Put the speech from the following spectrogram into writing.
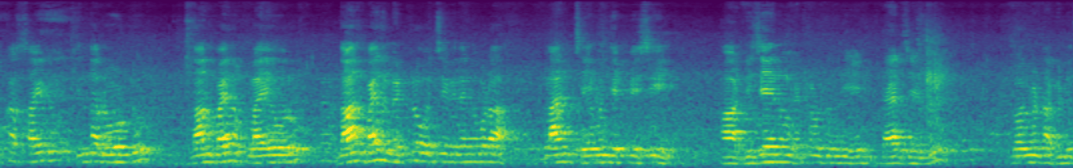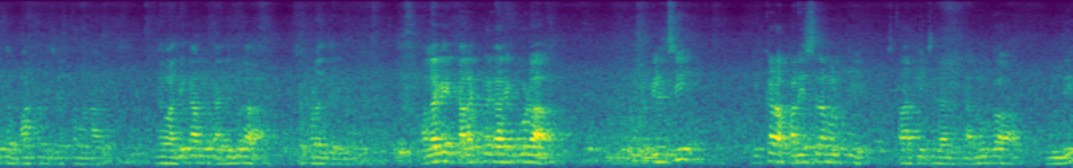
ఒక సైడు కింద రోడ్డు దానిపైన ఫ్లైఓవర్ దానిపైన మెట్రో వచ్చే విధంగా కూడా ప్లాన్ చేయమని చెప్పేసి ఆ డిజైన్ ఎట్లా ఉంటుంది ఏంటి తయారు చేయండి. గవర్నమెంట్ ఆఫ్ ఇండియాతో మాట్లాడి చేస్తామన్నారు. మేము అధికారులకు అది కూడా చెప్పడం జరిగింది. అలాగే కలెక్టర్ గారికి కూడా పిలిచి ఇక్కడ పరిశ్రమలకి స్థాపించడానికి అనువుగా ఉంది.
